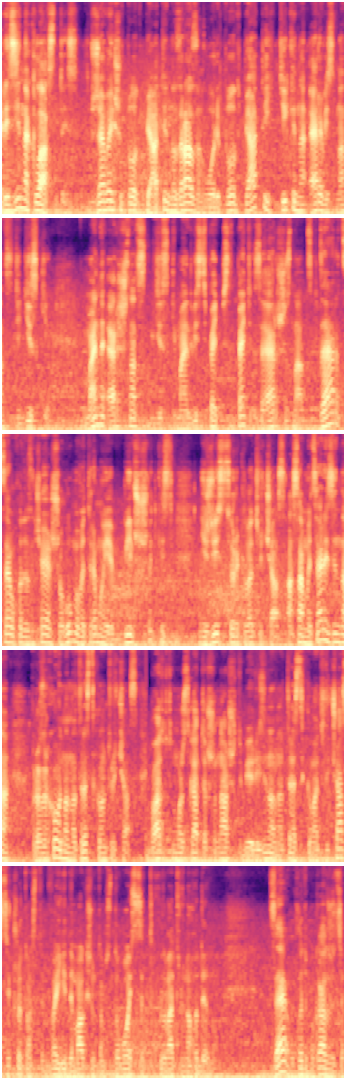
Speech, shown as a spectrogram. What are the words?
Резина класна, тобто вже вийшов пілот 5, але зразу говорю, пілот 5 тільки на R18 диски. У мене R16 диски, у мене 205-55 за R16. За R це виходить означає, що гума витримує більшу швидкість, ніж 240 км в час. А саме ця резина розрахована на 300 км в час. Багато хто може сказати, що наша тобі резина на 300 км в час, якщо там з їде максимум там 180 км на годину. Це виходить, показується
